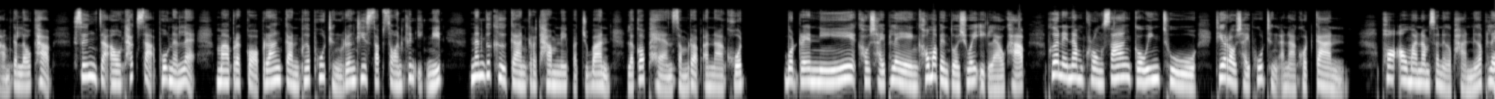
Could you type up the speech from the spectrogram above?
3 กันแล้วครับซึ่งจะเอาทักษะพวกนั้นแหละ มาประกอบร่างกันเพื่อพูดถึงเรื่องที่ซับซ้อนขึ้นอีกนิด นั่นก็คือการกระทำในปัจจุบัน แล้วก็แผนสำหรับอนาคต บทเรียนนี้เขาใช้เพลงเข้ามาเป็นตัวช่วยอีกแล้วครับ เพื่อแนะนำโครงสร้าง going to ที่เราใช้พูดถึงอนาคตกันพอเอามานำเสนอผ่านเนื้อเพล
